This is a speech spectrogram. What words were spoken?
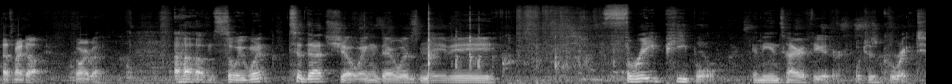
That's my dog. Don't worry about it. Um, so we went to that showing. There was maybe three people in the entire theater, which was great.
